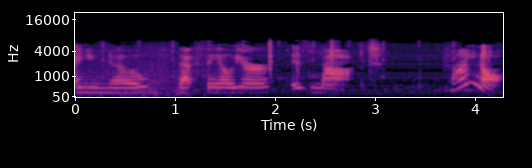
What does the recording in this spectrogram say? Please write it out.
and you know that failure is not final.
